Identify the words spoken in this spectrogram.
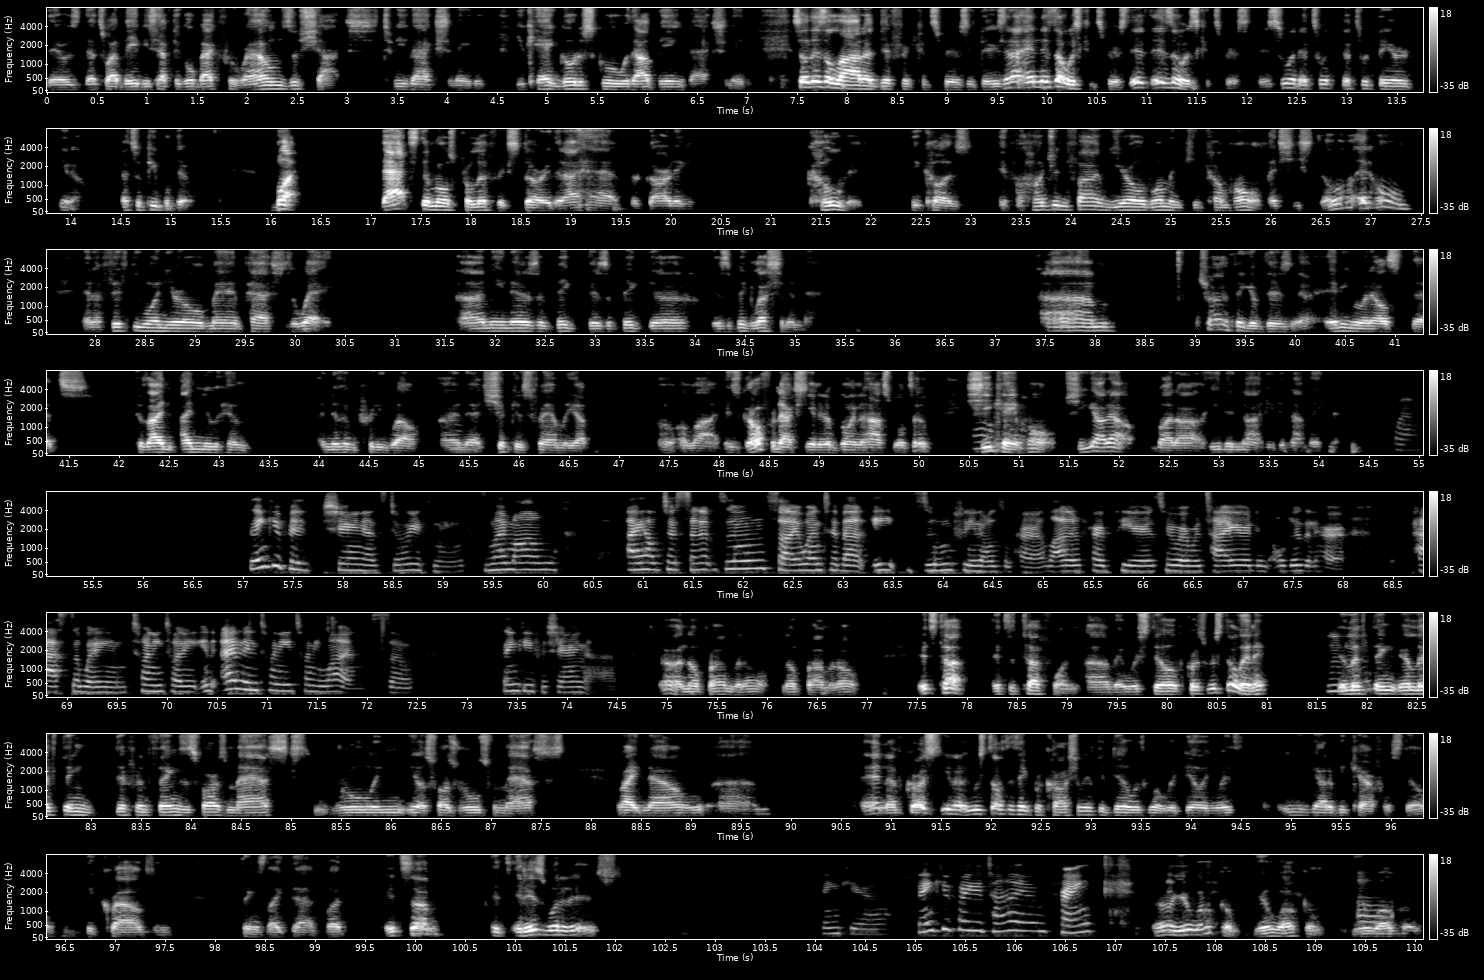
there was that's why babies have to go back for rounds of shots to be vaccinated. You can't go to school without being vaccinated. So there's a lot of different conspiracy theories, and, I, and there's always conspiracy. There's, there's always conspiracy. That's what that's what that's what they're you know that's what people do. But that's the most prolific story that I have regarding COVID, because if a 105 year old woman can come home and she's still at home and a 51 year old man passes away. I mean, there's a big, there's a big, uh, there's a big lesson in that. Um, I'm trying to think if there's uh, anyone else that's because I I knew him, I knew him pretty well, and that shook his family up a, a lot. His girlfriend actually ended up going to the hospital too. She oh, came home, she got out, but uh, he did not. He did not make it. Wow. Thank you for sharing that story with me. Because my mom, I helped her set up Zoom. So I went to about eight Zoom funerals with her. A lot of her peers who were retired and older than her passed away in 2020 and, and in 2021. So thank you for sharing that. Oh, no problem at all. No problem at all. It's tough. It's a tough one. Um, and we're still, of course, we're still in it. Mm-hmm. They're lifting, they're lifting different things as far as masks, ruling, you know, as far as rules for masks right now. Um, and of course, you know, we still have to take precaution. We have to deal with what we're dealing with. You got to be careful still, big crowds and things like that. But it's um, it's it is what it is. Thank you. Thank you for your time, Frank. Oh, you're welcome. You're welcome. You're um, welcome.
